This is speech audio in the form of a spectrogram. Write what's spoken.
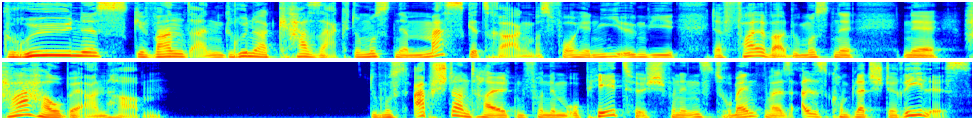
grünes Gewand an, ein grüner Kasak. Du musst eine Maske tragen, was vorher nie irgendwie der Fall war. Du musst eine, eine Haarhaube anhaben. Du musst Abstand halten von dem OP-Tisch, von den Instrumenten, weil es alles komplett steril ist.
